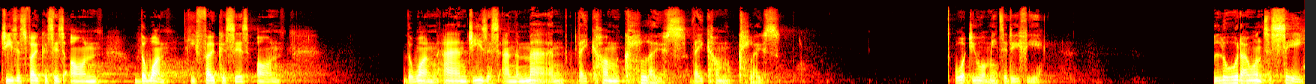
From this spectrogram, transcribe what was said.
Jesus focuses on the one. He focuses on the one. And Jesus and the man, they come close. They come close. What do you want me to do for you? Lord, I want to see.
